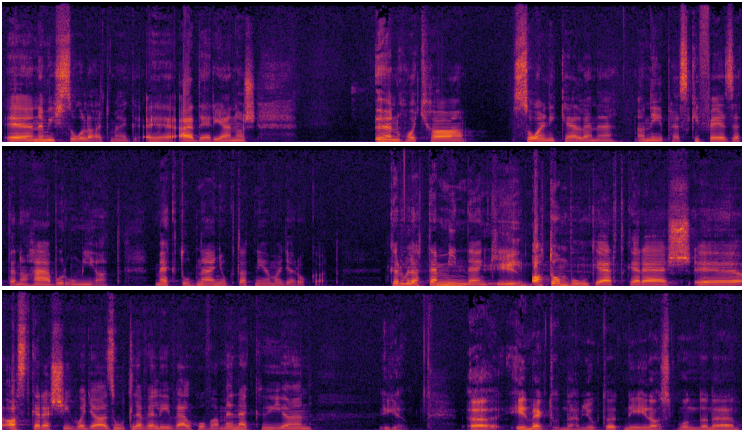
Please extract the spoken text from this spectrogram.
E, nem is szólalt meg e, Áder János. Ön, hogyha szólni kellene a néphez, kifejezetten a háború miatt, meg tudná nyugtatni a magyarokat? Körülöttem mindenki Én... atombunkert keres, e, azt keresi, hogy az útlevelével hova meneküljön. Igen. Én meg tudnám nyugtatni, én azt mondanám,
